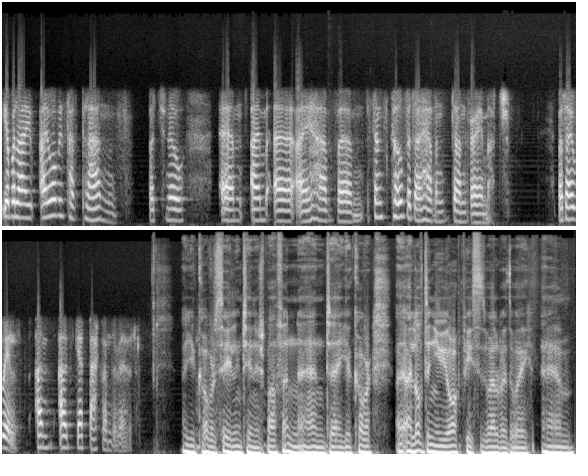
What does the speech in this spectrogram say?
Yeah, well, I, I always have plans, but you know, um, I'm, uh, I have, um, since COVID, I haven't done very much. But I will. I'm, I'll get back on the road. Uh, You cover sailing to Inishbofin and uh, you cover. I, I love the New York piece as well, by the way. Um,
